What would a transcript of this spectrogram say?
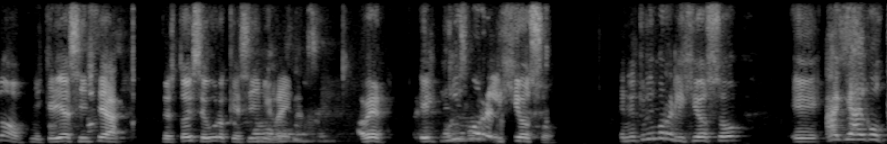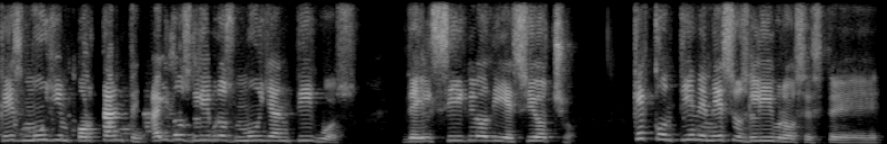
no, mi querida Cintia, estoy seguro que sí, mi reina. A ver, el turismo religioso. En el turismo religioso eh, hay algo que es muy importante. Hay dos libros muy antiguos del siglo XVIII. ¿Qué contienen esos libros, este,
